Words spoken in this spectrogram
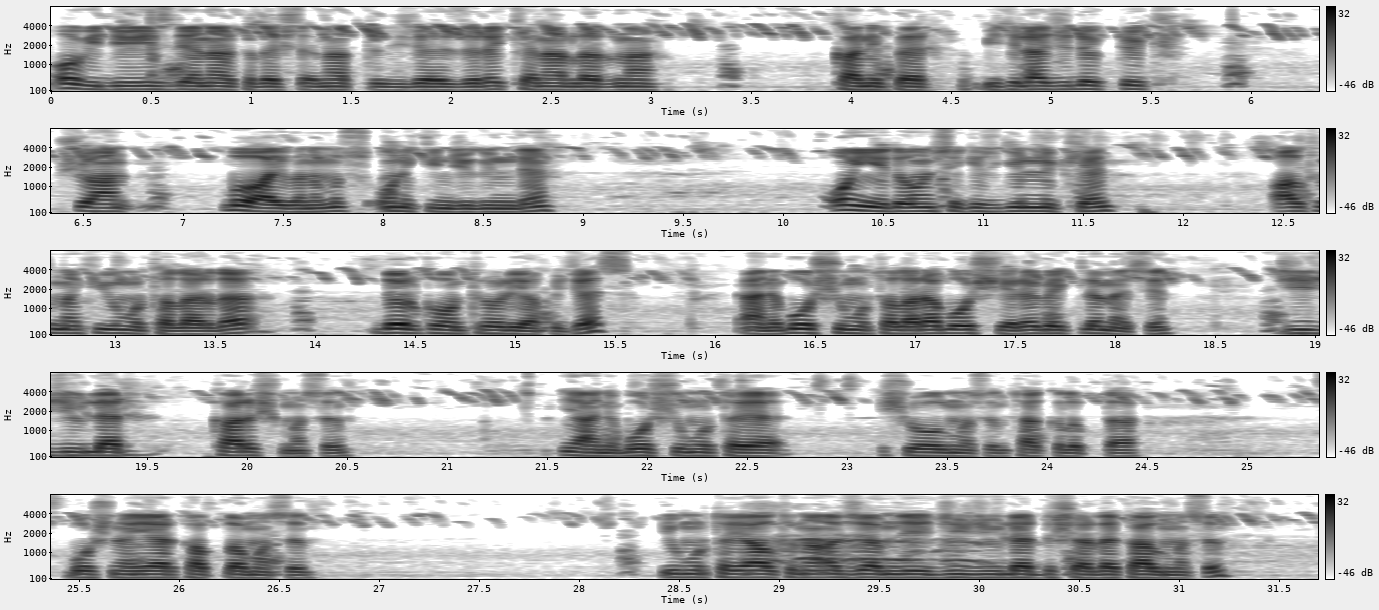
O videoyu izleyen arkadaşların hatırlayacağı üzere kenarlarına kaniper bitilacı döktük. Şu an bu hayvanımız 12. günde 17-18 günlükken altındaki yumurtalarda döl kontrolü yapacağız. Yani boş yumurtalara boş yere beklemesin. Civcivler karışmasın. Yani boş yumurtaya şey olmasın takılıp da boşuna yer kaplamasın. Yumurtayı altına alacağım diye civcivler dışarıda kalmasın.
